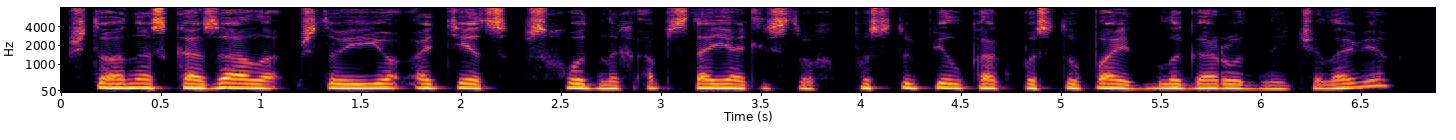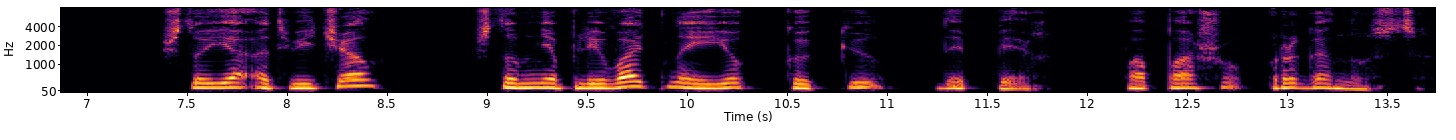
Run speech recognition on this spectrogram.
что она сказала, что ее отец в сходных обстоятельствах поступил, как поступает благородный человек, что я отвечал, что мне плевать на ее «кокю де пер» — папашу-рогоносца.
